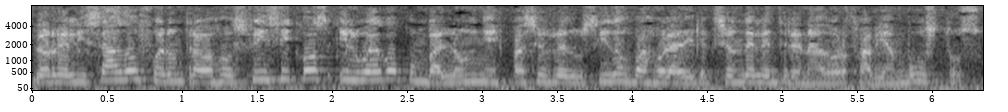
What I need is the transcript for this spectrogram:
Lo realizado fueron trabajos físicos y luego con balón en espacios reducidos bajo la dirección del entrenador Fabián Bustos.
